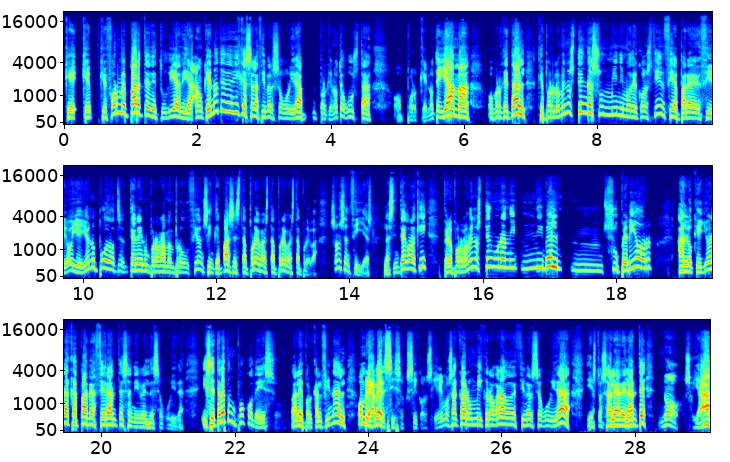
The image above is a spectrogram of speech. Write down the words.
que, forme parte de tu día a día, aunque no te dediques a la ciberseguridad porque no te gusta o porque no te llama o porque tal, que por lo menos tengas un mínimo de conciencia para decir, oye, yo no puedo tener un programa en producción sin que pase esta prueba, esta prueba, esta prueba. Son sencillas, las integro aquí, pero por lo menos tengo un nivel mm, superior a lo que yo era capaz de hacer antes a nivel de seguridad. Y se trata un poco de eso, ¿vale? Porque al final, hombre, a ver, si, si conseguimos sacar un microgrado de ciberseguridad y esto sale adelante, no, eso ya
